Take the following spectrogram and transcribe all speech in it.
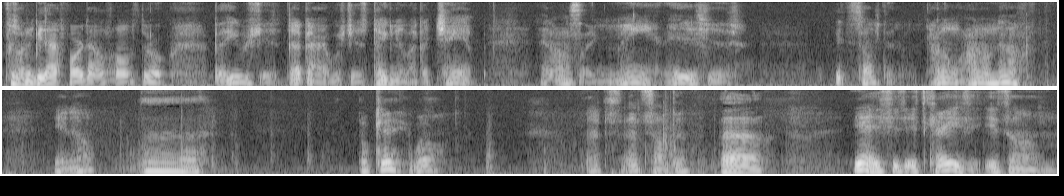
for someone to be that far down someone's throat? But he was just, that guy was just taking it like a champ. And I was like, man, it is just, it's something. I don't, I don't know. You know? Uh, okay, well, that's, that's something. Uh, yeah, it's just, it's crazy. It's, um,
